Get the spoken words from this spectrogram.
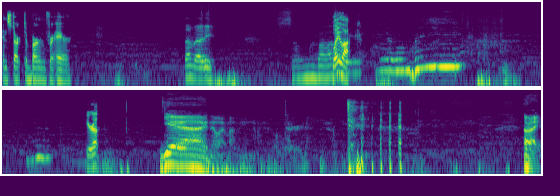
and start to burn for air. Somebody. Somebody. Blaylock. You're up. Yeah, I know I'm a turd. All right,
